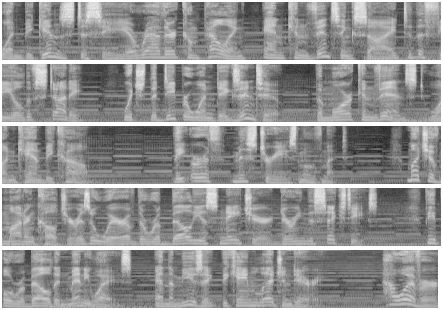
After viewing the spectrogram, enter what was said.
one begins to see a rather compelling and convincing side to the field of study, which the deeper one digs into, the more convinced one can become. The Earth Mysteries Movement Much of modern culture is aware of the rebellious nature during the 60s. People rebelled in many ways, and the music became legendary. However,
